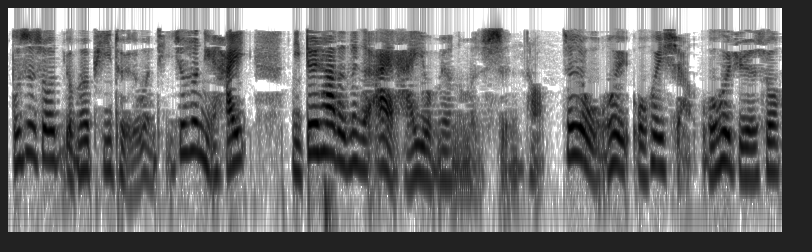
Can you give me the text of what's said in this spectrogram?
不是说有没有劈腿的问题，就是说你还你对他的那个爱还有没有那么深？哈，就是我会我会想，我会觉得说，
